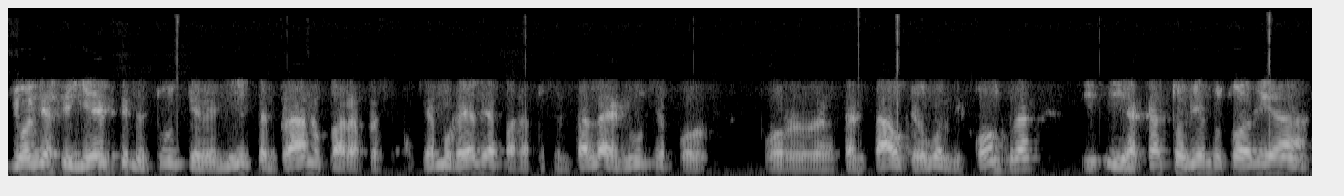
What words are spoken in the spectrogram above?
Yo el día siguiente me tuve que venir temprano para hacia Morelia para presentar la denuncia por por el atentado que hubo en mi contra. Y, acá estoy viendo todavía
